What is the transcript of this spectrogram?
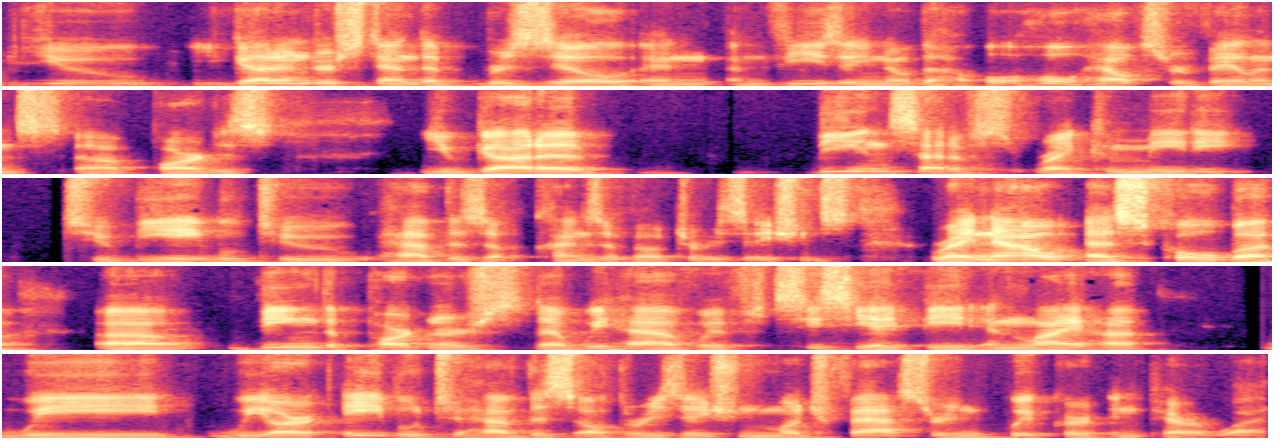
you you got to understand that Brazil and Visa, you know, the whole health surveillance uh, part is you got to be inside of right committee to be able to have these kinds of authorizations. Right now, as COBA, uh, being the partners that we have with CCIP and LAIHA, we we are able to have this authorization much faster and quicker in Paraguay.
